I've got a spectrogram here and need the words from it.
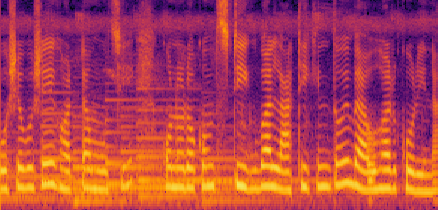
বসে বসেই ঘরটা মুছি। কোনো রকম স্টিক বা লাঠি কিন্তু আমি ব্যবহার করি না।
